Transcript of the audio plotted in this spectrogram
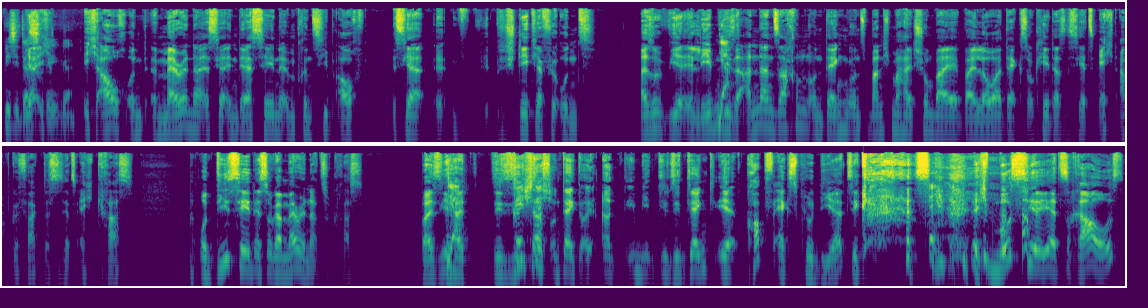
wie sie das ja, ich, regeln. Ich auch. Und äh, Mariner ist ja in der Szene im Prinzip auch, ist ja, äh, steht ja für uns. Also wir erleben ja. diese anderen Sachen und denken uns manchmal halt schon bei, bei Lower Decks, okay, das ist jetzt echt abgefuckt, das ist jetzt echt krass. Und die Szene ist sogar Mariner zu krass. Weil sie ja, halt, sie sieht richtig. das und denkt, äh, sie denkt, ihr Kopf explodiert. Sie, ich muss hier jetzt raus.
